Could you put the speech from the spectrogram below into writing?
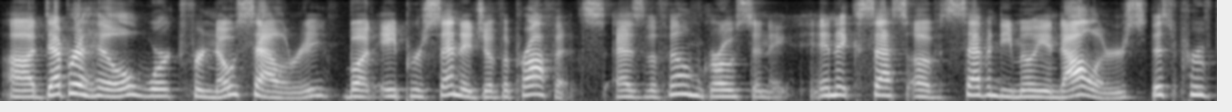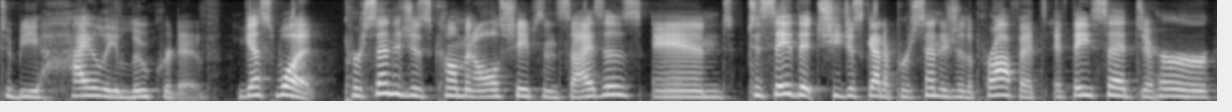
Uh, Debra Hill worked for no salary but a percentage of the profits. As the film grossed in in excess of seventy million dollars, this proved to be highly lucrative. Guess what? percentages come in all shapes and sizes. And to say that she just got a percentage of the profits, if they said to her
